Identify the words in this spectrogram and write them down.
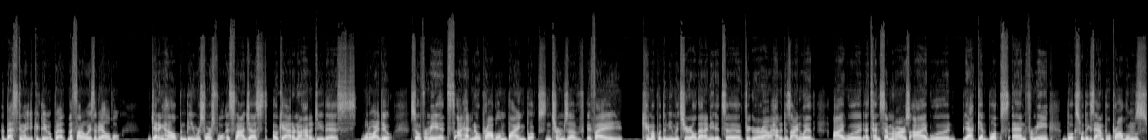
the best thing that you could do, but that's not always available. Getting help and being resourceful. It's not just, okay, I don't know how to do this. What do I do? So for me, it's I had no problem buying books in terms of if I came up with a new material that I needed to figure out how to design with. I would attend seminars. I would, yeah, get books. And for me, books with example problems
